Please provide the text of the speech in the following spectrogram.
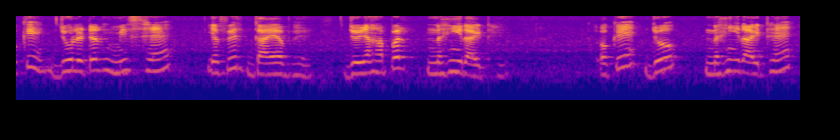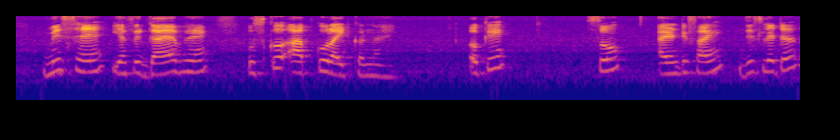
ओके जो लेटर मिस है या फिर गायब है, जो यहाँ पर नहीं राइट है। ओके? जो नहीं राइट है, मिस है या फिर गायब है, उसको आपको राइट करना है। Okay? So identify this letter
